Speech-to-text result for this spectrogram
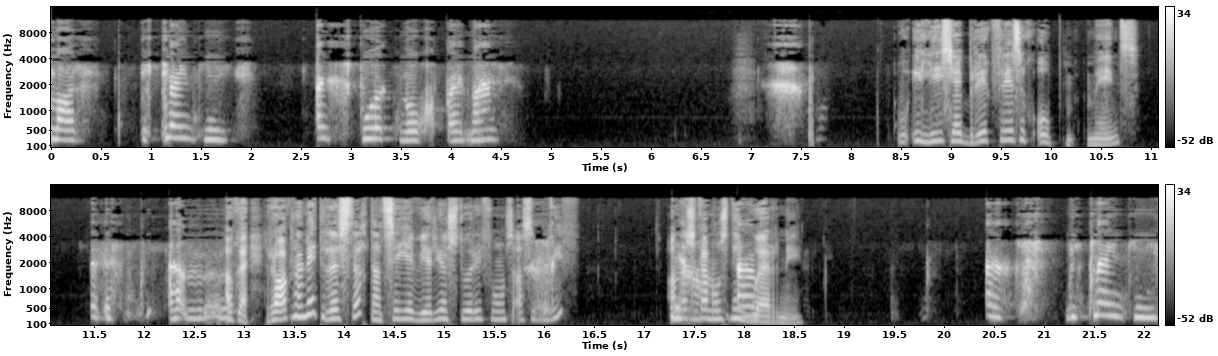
Maar die kleintjie hy spook nog by my. Elise, jy breek vreeslik op, mens. Ehm Okay, raak nou net rustig, dan sê jy weer jou storie vir ons asseblief. Anders Ja, kan ons nie ehm, hoor nie. uh, die kleintjie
